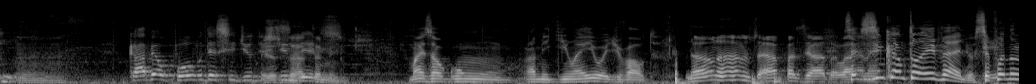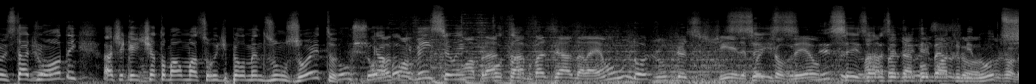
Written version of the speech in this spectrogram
Ah. Cabe ao povo decidir o destino Exatamente. deles. Mais algum amiguinho aí, ô Edivaldo? Não, não, já rapaziada lá. Você né? desencantou, hein, velho? Você foi no estádio ontem, achei que a gente ia tomar uma surra de pelo menos uns oito. Um show. Acabou que venceu, hein? Um abraço Voltando. pra rapaziada lá. É um do jogo de assistir, depois Seis, choveu. 6 horas e 34 minutos.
